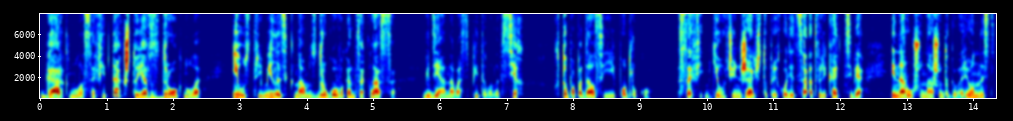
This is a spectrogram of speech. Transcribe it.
Гаркнула Софи так, что я вздрогнула и устремилась к нам с другого конца класса, где она воспитывала всех, кто попадался ей под руку. «Софи, мне очень жаль, что приходится отвлекать тебя и нарушу нашу договоренность,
